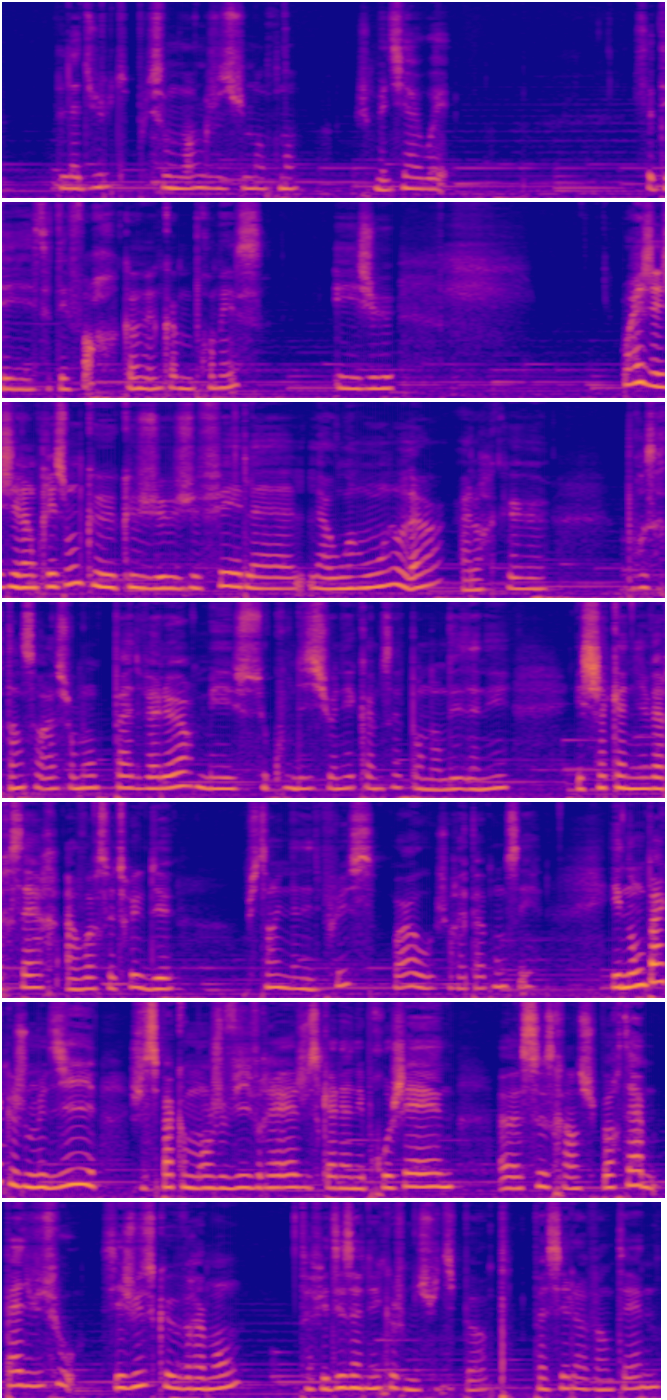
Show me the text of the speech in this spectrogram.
l'adulte, plus ou moins que je suis maintenant. Je me dis, ah ouais, c'était fort quand même comme promesse. Et je. Ouais, j'ai l'impression que, je, fais la, la ouin ouin là, alors que pour certains ça aura sûrement pas de valeur, mais se conditionner comme ça pendant des années, et chaque anniversaire avoir ce truc de putain, une année de plus, waouh, j'aurais pas pensé. Et non pas que je me dis, je sais pas comment je vivrai jusqu'à l'année prochaine, euh, ce serait insupportable, pas du tout. C'est juste que vraiment, ça fait des années que je me suis dit, bah, passer la vingtaine,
